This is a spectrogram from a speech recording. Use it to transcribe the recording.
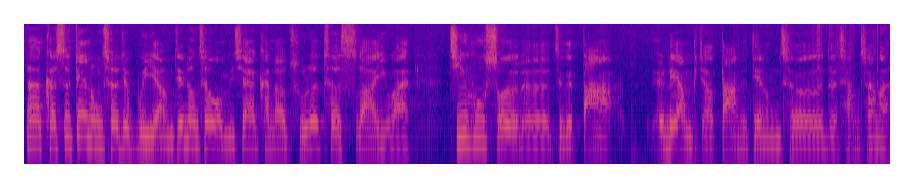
那可是电动车就不一样，电动车我们现在看到，除了特斯拉以外，几乎所有的这个大量比较大的电动车的厂商啊，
